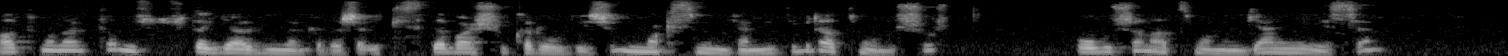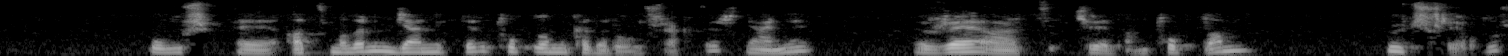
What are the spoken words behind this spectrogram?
Atmalar tam üst üste geldiğinde arkadaşlar ikisi de baş yukarı olduğu için maksimum genlikli bir atma oluşur. Oluşan atmanın genliği ise oluş, e, atmaların genlikleri toplamı kadar olacaktır. Yani R artı 2R'den toplam 3R olur.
